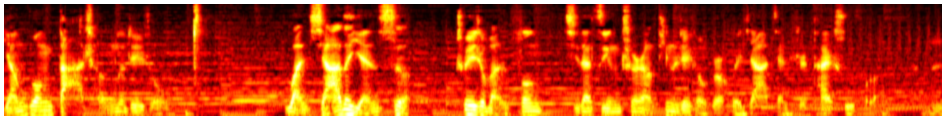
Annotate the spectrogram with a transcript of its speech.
阳光打成了这种晚霞的颜色，吹着晚风，骑在自行车上听着这首歌回家，简直太舒服了，嗯。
